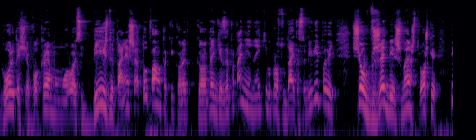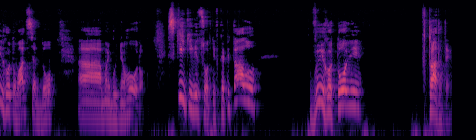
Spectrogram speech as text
говорити ще в окремому році більш детальніше. А тут вам такі коротенькі запитання, на які ви просто дайте собі відповідь, щоб вже більш-менш трошки підготуватися до а, майбутнього уроку. Скільки відсотків капіталу ви готові втратити?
